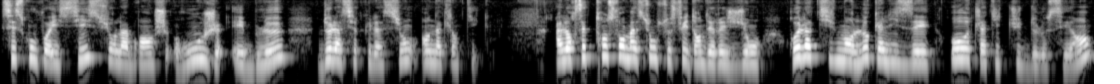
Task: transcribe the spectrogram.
C'est ce qu'on voit ici sur la branche rouge et bleue de la circulation en Atlantique. Alors cette transformation se fait dans des régions relativement localisées aux hautes latitudes de l'océan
